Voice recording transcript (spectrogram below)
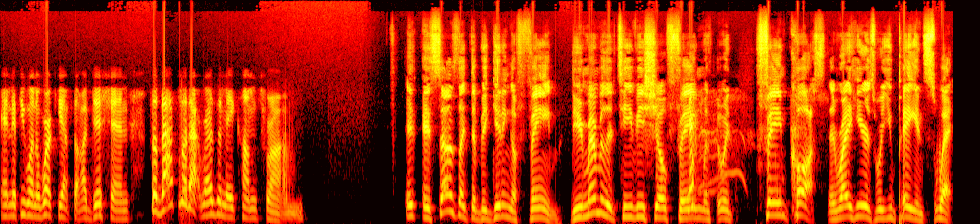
and if you want to work, you have to audition. So that's where that resume comes from. It, it sounds like the beginning of Fame. Do you remember the TV show Fame when it would fame costs, and right here is where you pay in sweat.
